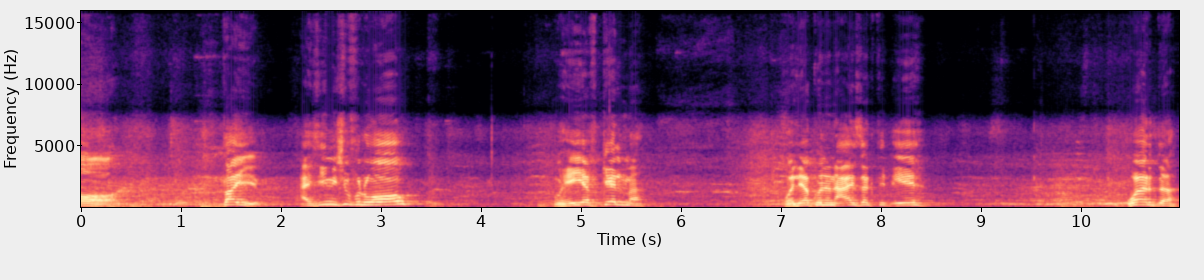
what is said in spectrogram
آه. طيب عايزين نشوف الواو وهي في كلمة. وليكن أنا عايز أكتب إيه؟ وردة.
